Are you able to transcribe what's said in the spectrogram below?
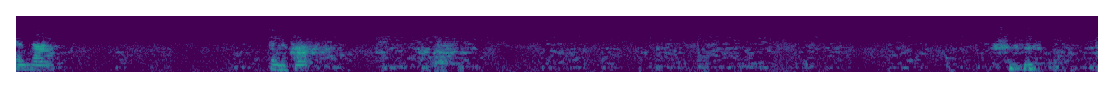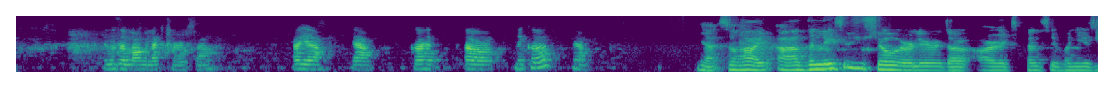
in the in the group. it was a long lecture, so. Oh yeah, yeah. Go ahead, uh, Nicholas. Yeah. Yeah. So hi, uh, the lasers you showed earlier that are expensive when used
